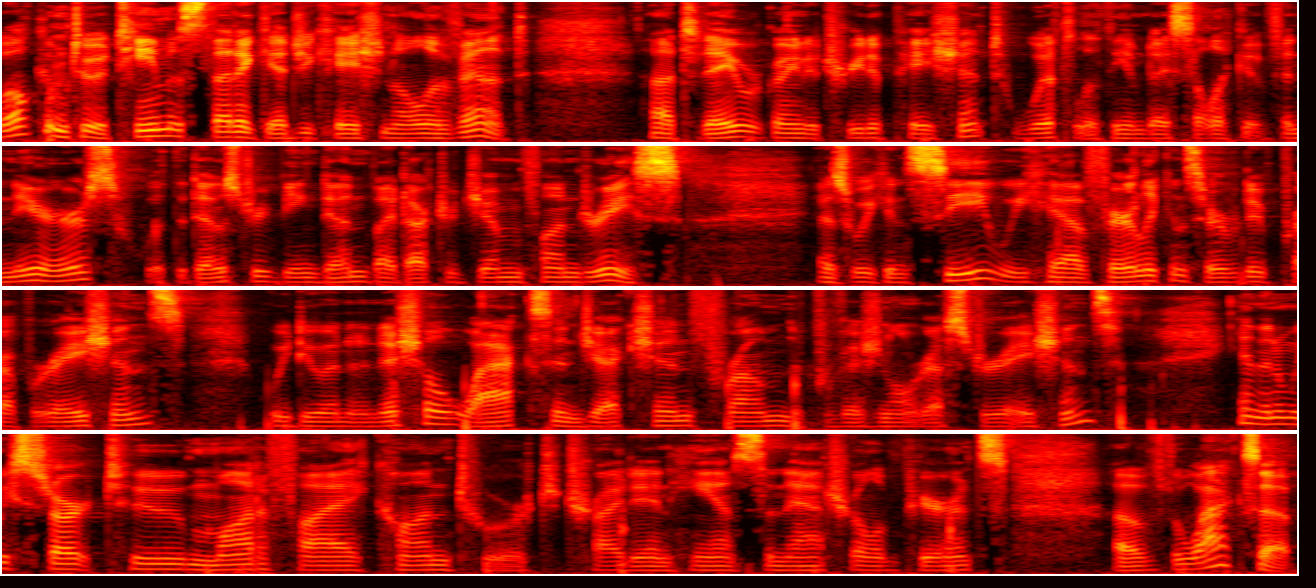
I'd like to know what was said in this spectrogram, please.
Welcome to a Team Aesthetic educational event. Uh, today we're going to treat a patient with lithium disilicate veneers with the dentistry being done by Dr. Jim Fondriest. As we can see, we have fairly conservative preparations. We do an initial wax injection from the provisional restorations, and then we start to modify contour to try to enhance the natural appearance of the wax up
